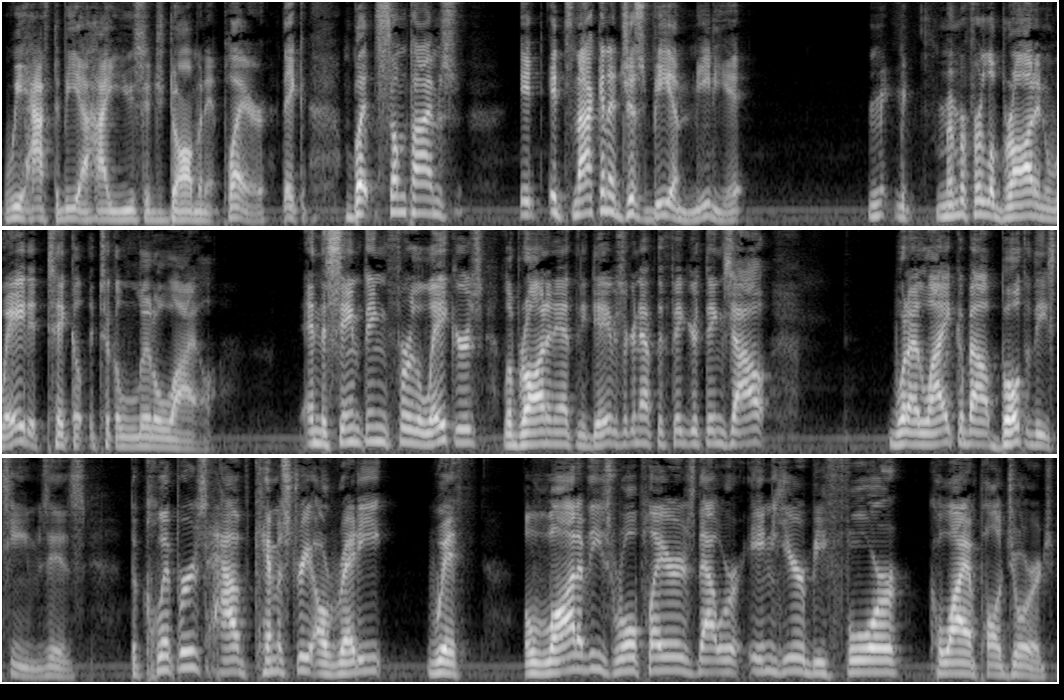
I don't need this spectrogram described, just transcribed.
we have to be a high usage dominant player. They but sometimes it, it's not going to just be immediate. Remember for LeBron and Wade, it took it took a little while. And the same thing for the Lakers. LeBron and Anthony Davis are going to have to figure things out. What I like about both of these teams is the Clippers have chemistry already with a lot of these role players that were in here before Kawhi and Paul George.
